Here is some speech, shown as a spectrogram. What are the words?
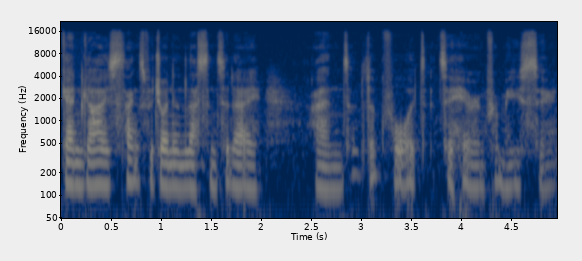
Again, guys, thanks for joining the lesson today and look forward to hearing from you soon.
